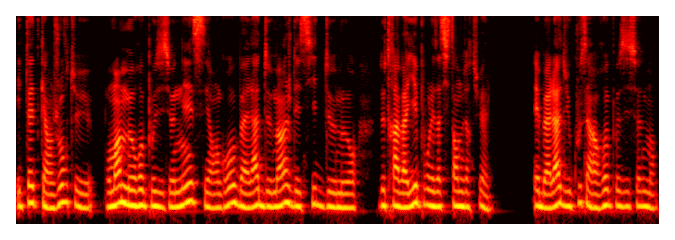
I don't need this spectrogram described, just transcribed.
Et peut-être qu'un jour, tu, pour moi, me repositionner, c'est en gros, bah, là, demain, je décide de, me, de travailler pour les assistantes virtuelles. Et ben là, du coup, c'est un repositionnement.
